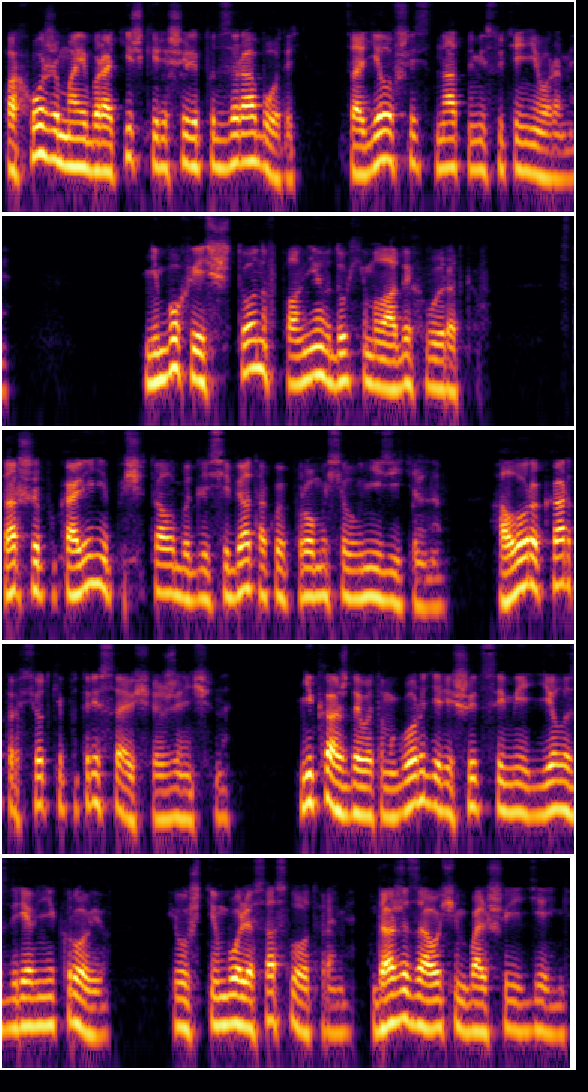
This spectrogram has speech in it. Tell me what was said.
Похоже, мои братишки решили подзаработать, заделавшись знатными сутенерами. Не бог весь что, но вполне в духе молодых выродков. Старшее поколение посчитало бы для себя такой промысел унизительным. А Лора Картер все-таки потрясающая женщина. Не каждый в этом городе решится иметь дело с древней кровью, и уж тем более со слотерами, даже за очень большие деньги.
